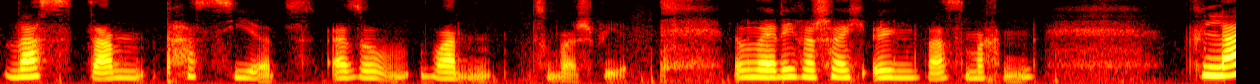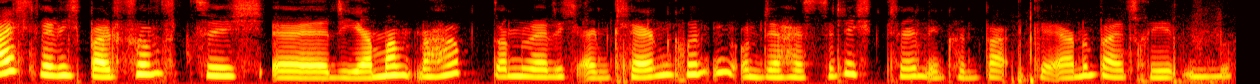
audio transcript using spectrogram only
was dann passiert. Also wann zum Beispiel. Dann werde ich wahrscheinlich irgendwas machen. Vielleicht, wenn ich bald 50 äh, Diamanten habe, dann werde ich einen Clan gründen und der heißt der Lichtclan. Ihr könnt gerne beitreten.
